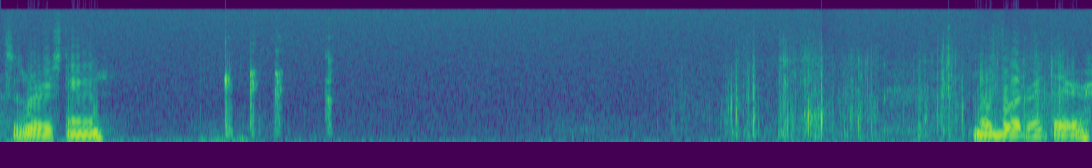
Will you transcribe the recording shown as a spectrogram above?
This is where we're standing. No blood right there.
